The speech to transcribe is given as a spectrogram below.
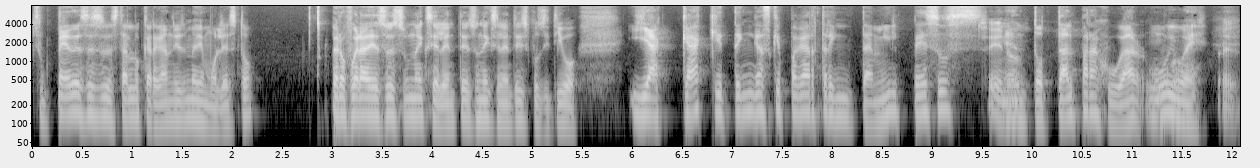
su pedo es eso de estarlo cargando y es medio molesto. Pero fuera de eso es un excelente, es un excelente dispositivo. Y acá que tengas que pagar 30 mil pesos Sí, ¿no? en total para jugar. Uy, güey. Eh,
